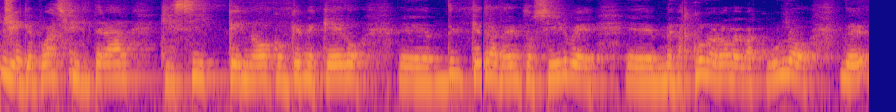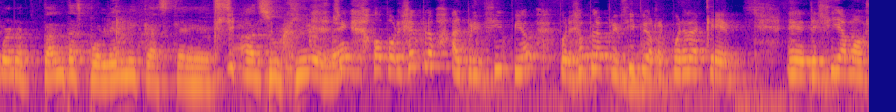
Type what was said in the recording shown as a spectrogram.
y que puedas filtrar que sí, que no, con qué me quedo, eh, qué tratamiento sirve, eh, me vacuno o no me vacuno, bueno, tantas polémicas que han surgido, ¿no? O por ejemplo, al principio, por ejemplo, al principio recuerda que eh, decíamos,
